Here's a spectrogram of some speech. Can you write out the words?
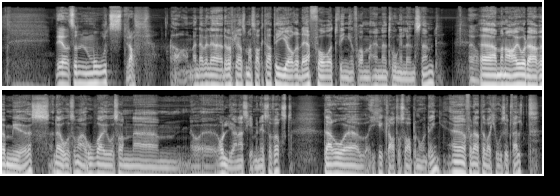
Det er en sånn motstraff. Ja, men det er, vel, det er flere som har sagt at de gjør det for å tvinge fram en tvungen lønnsnemnd. Ja. Uh, men han har jo det her Mjøs. Det er hun, som er, hun var jo sånn uh, olje- og energiminister først. Der hun uh, ikke klarte å svare på noen ting, uh, fordi at det var ikke hennes sitt felt.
